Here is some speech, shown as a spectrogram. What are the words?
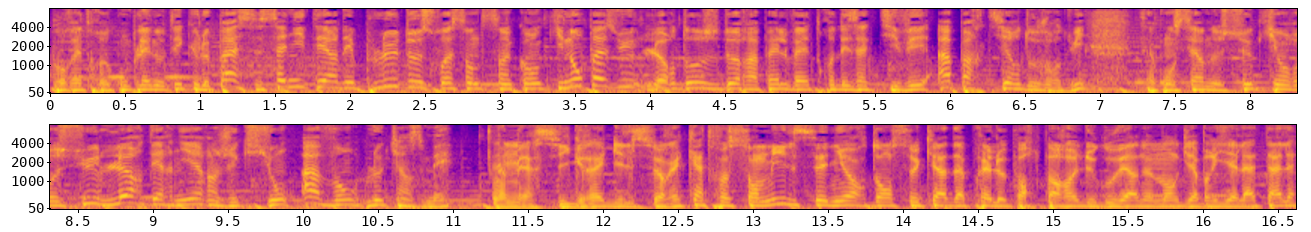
Pour être complet, notez que le pass sanitaire des plus de 65 ans qui n'ont pas eu leur dose de rappel va être désactivé à partir d'aujourd'hui. Ça concerne ceux qui ont reçu leur dernière injection avant le 15 mai. Merci Greg. Il serait 400 000 seniors dans ce cas d'après le porte-parole du gouvernement Gabriel Attal,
